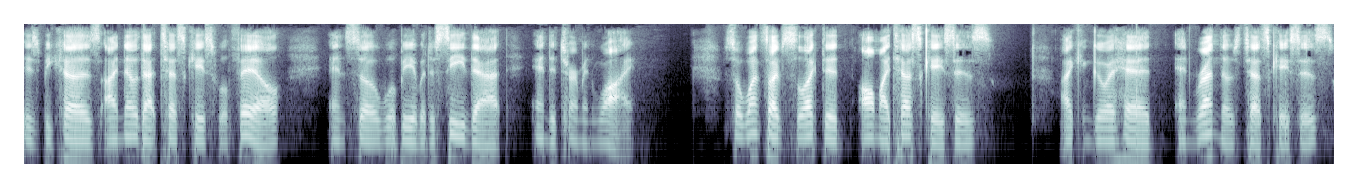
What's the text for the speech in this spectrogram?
is because I know that test case will fail and so we'll be able to see that and determine why. So once I've selected all my test cases, I can go ahead and run those test cases.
